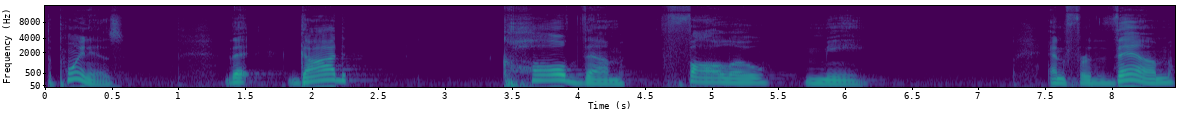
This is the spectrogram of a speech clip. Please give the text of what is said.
the point is that God called them, follow me. And for them,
